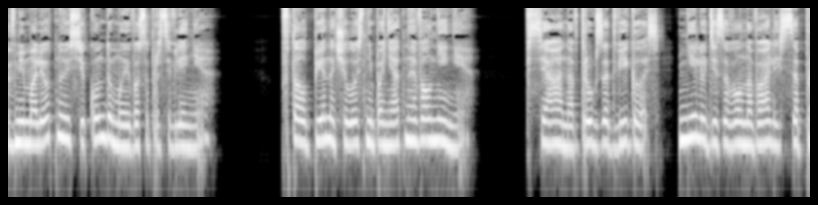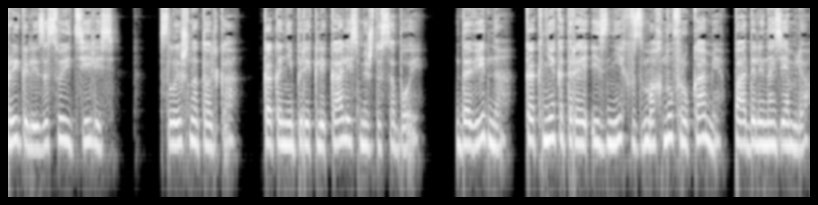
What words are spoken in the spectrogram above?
в мимолетную секунду моего сопротивления. В толпе началось непонятное волнение. Вся она вдруг задвигалась, нелюди заволновались, запрыгали, засуетились. Слышно только, как они перекликались между собой. Да видно, как некоторые из них, взмахнув руками, падали на землю.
